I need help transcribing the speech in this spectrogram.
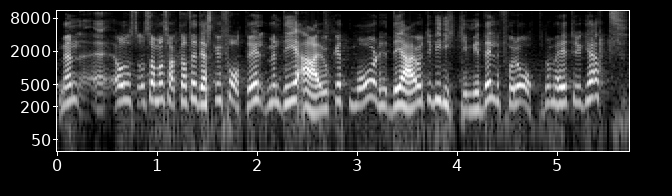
Eh, og så har man sagt at det skal vi få til, men det er jo ikke et mål. Det er jo et virkemiddel for å oppnå mer trygghet.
